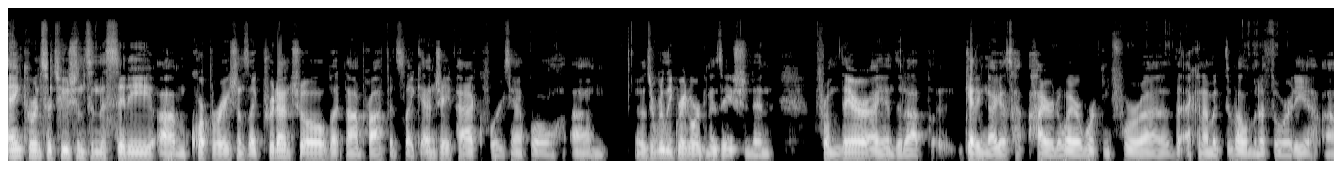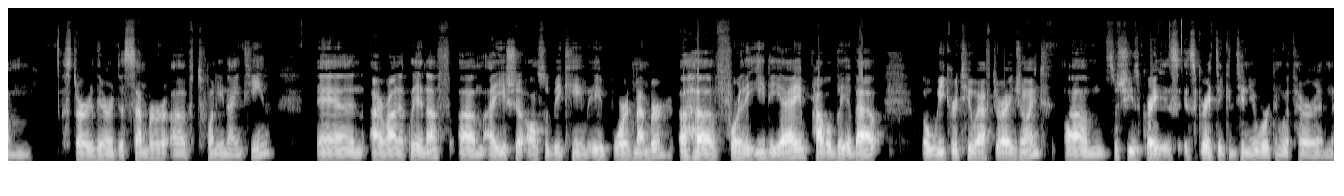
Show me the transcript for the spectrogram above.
anchor institutions in the city, um, corporations like Prudential, but nonprofits like NJPAC, for example. Um, it was a really great organization and from there i ended up getting i guess hired away or working for uh, the economic development authority um, started there in december of 2019 and ironically enough um, aisha also became a board member uh, for the eda probably about a week or two after i joined um, so she's great it's, it's, great to continue working with her and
